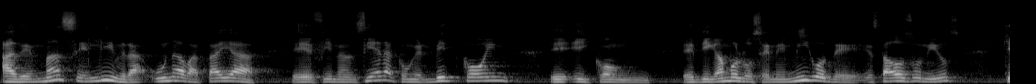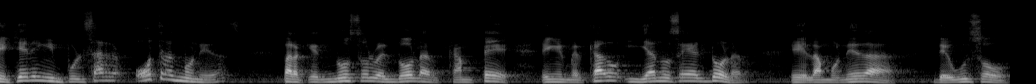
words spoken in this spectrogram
Además se libra una batalla eh, financiera con el Bitcoin y, con, eh, digamos, los enemigos de Estados Unidos que quieren impulsar otras monedas para que no solo el dólar campee en el mercado y ya no sea el dólar la moneda de uso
